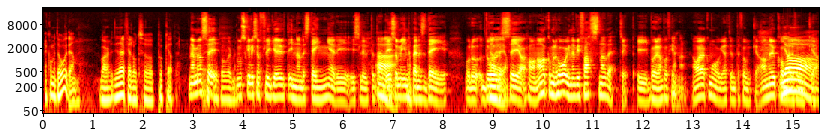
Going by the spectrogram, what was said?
jag kommer inte ihåg den. Bara, det är därför jag låter så puckad. Nej men säg, de ska liksom flyga ut innan det stänger i, i slutet där. Ah, det är som Independence Day. Och då, då Ja, ja, ja. säger Han, ja, kommer du ihåg när vi fastnade? Typ, i början på filmen. Ja, jag kommer ihåg att det inte funkar. Ja, nu kommer det funka.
